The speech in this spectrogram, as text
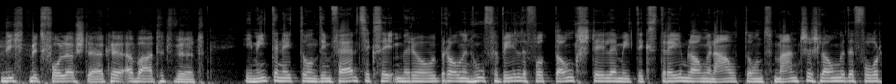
nicht mit voller Stärke erwartet wird. Im Internet und im Fernsehen sieht man ja überall einen Haufen Bilder von Tankstellen mit extrem langen Autos und Menschenschlangen davor.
